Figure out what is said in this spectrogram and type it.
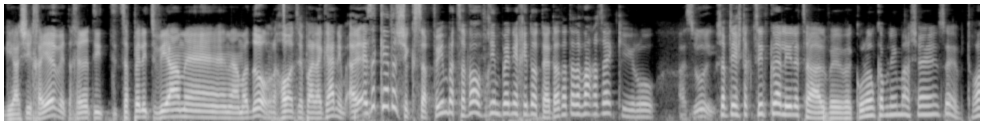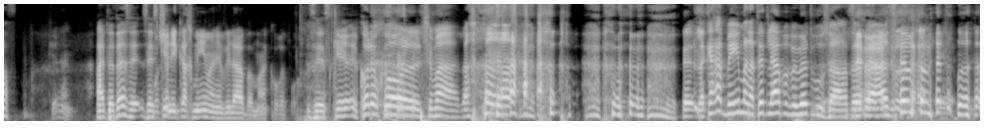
בגלל שהיא חייבת, אחרת היא תצפה לתביעה מהמדור. נכון, זה בלאגנים. איזה קטע שכספים בצבא עוברים בין יחידות, אתה ידעת את הדבר הזה? כאילו... הזוי. חשבתי יש תקציב כללי לצה"ל, וכולם מקבלים מה שזה, מטורף. כן. אתה יודע, זה זה כמו הזכיר... שאני אקח מאמא, אני אביא לאבא, מה קורה פה? זה הזכיר, קודם כל, תשמע, לקחת מאמא לתת לאבא באמת מוזר, אתה יודע, זה באמת כן. מוזר.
